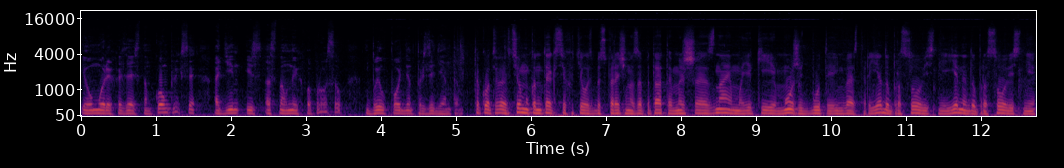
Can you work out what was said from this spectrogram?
и о морехозяйственном комплексе один из основных вопросов был поднят президентом. Так от в цьому контексті хотілося безперечно запитати. Ми ж е, знаємо, які можуть бути інвестори. Є добросовісні, є недобросовісні.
